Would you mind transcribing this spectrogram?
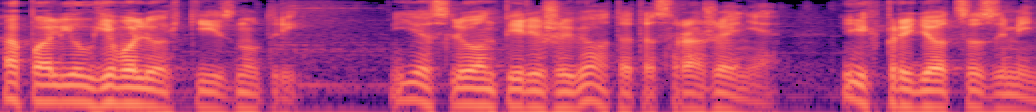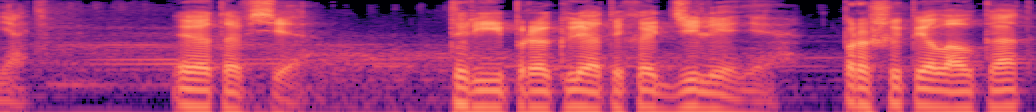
опалил его легкие изнутри. Если он переживет это сражение, их придется заменять. Это все. «Три проклятых отделения», — прошипел Алкат,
